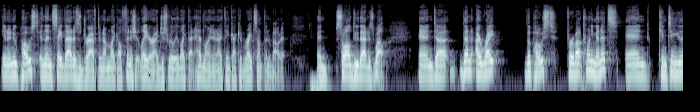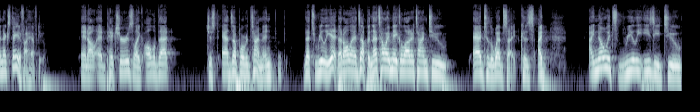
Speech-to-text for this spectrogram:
in a new post and then save that as a draft. And I'm like, I'll finish it later. I just really like that headline and I think I could write something about it. And so I'll do that as well. And uh, then I write the post for about 20 minutes and continue the next day if I have to. And I'll add pictures, like all of that just adds up over the time. And that's really it. That all adds up. And that's how I make a lot of time to add to the website because I, I know it's really easy to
